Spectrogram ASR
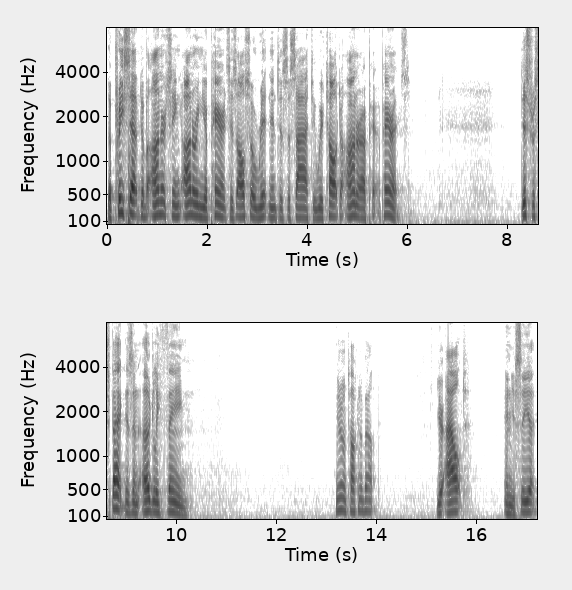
The precept of honoring, honoring your parents is also written into society. We're taught to honor our pa- parents. Disrespect is an ugly thing. You know what I'm talking about? You're out and you see it,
